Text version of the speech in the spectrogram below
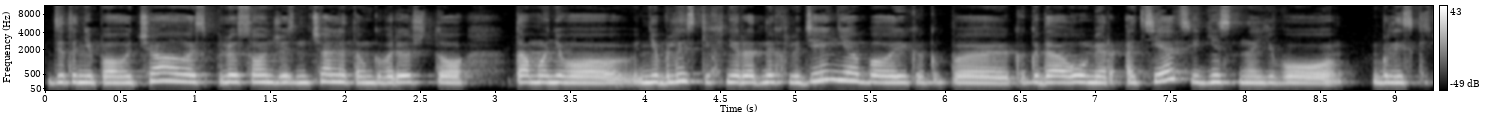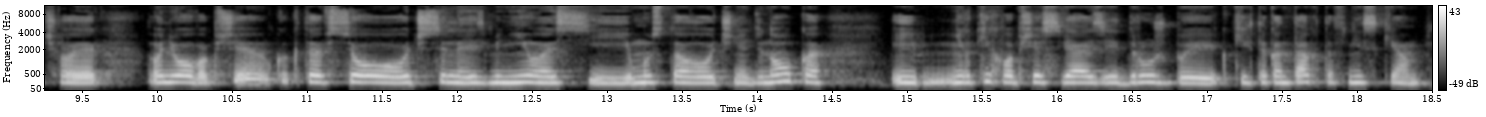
где-то не получалось. Плюс он же изначально там говорил, что там у него ни близких, ни родных людей не было. И как бы, когда умер отец, единственный его близкий человек, у него вообще как-то все очень сильно изменилось, и ему стало очень одиноко и никаких вообще связей, дружбы, каких-то контактов ни с кем.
